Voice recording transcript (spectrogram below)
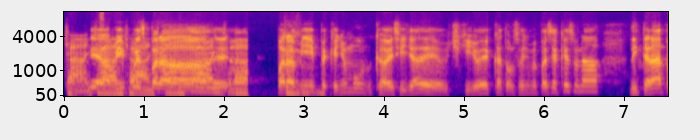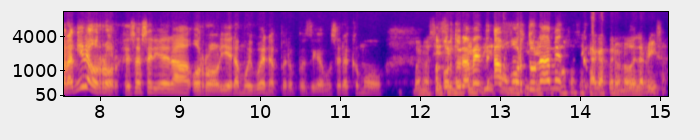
Chan, a chan, mí, pues, chan, para, chan, eh, chan. Para mi pequeño cabecilla de chiquillo de 14 años, me parece que es una literal. Para mí era horror. Esa serie era horror y era muy buena, pero pues, digamos, era como. Bueno, sí, si afortunadamente- 10 años y ve esas afortunadamente- se caga, pero no de la risa.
